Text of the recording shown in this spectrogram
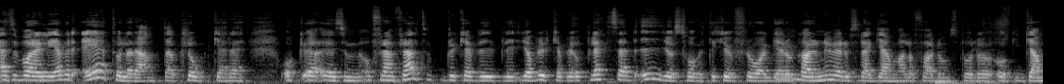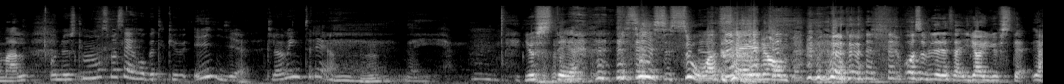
alltså våra elever är toleranta och klokare. Och, eh, som- och framförallt brukar vi bli, jag brukar bli uppläxad i just HBTQ-frågor. Mm. Och Karin, nu är du sådär gammal och fördomsfull och, och gammal. Och nu ska man, måste man säga HBTQI. Glöm inte det. Eh, nej. Just det, precis så säger de. och så blir det så här, ja just det. Ja.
